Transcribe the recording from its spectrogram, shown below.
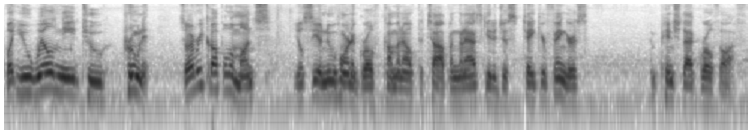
but you will need to prune it. So every couple of months, you'll see a new horn of growth coming out the top. I'm going to ask you to just take your fingers and pinch that growth off.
